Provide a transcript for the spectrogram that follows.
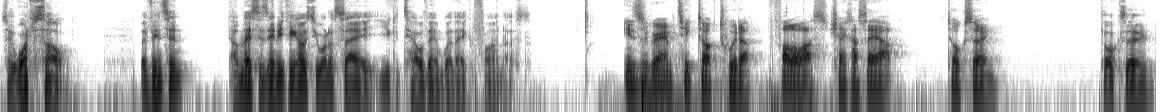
So watch Soul. But Vincent, unless there's anything else you want to say, you could tell them where they can find us. Instagram, TikTok, Twitter. Follow us. Check us out. Talk soon. Talk soon.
